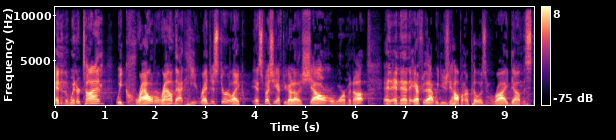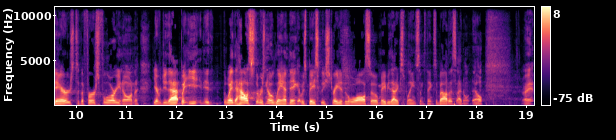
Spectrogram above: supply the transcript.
And in the wintertime, we crowd around that heat register, like especially after you got out of the shower and we're warming up. And, and then after that, we'd usually hop on our pillows and ride down the stairs to the first floor. You know, on you ever do that? But you, it, the way the house, there was no landing. It was basically straight into the wall. So maybe that explains some things about us. I don't know. Right?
